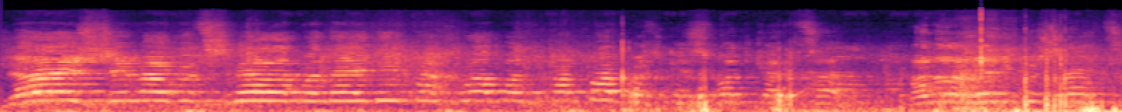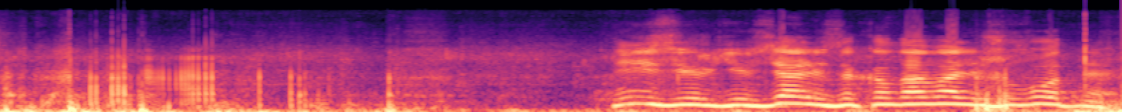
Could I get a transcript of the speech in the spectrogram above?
Желающие могут смело подойти похлопать по папочке, сфоткаться. Она уже не кусается. Изверги взяли, заколдовали животное.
